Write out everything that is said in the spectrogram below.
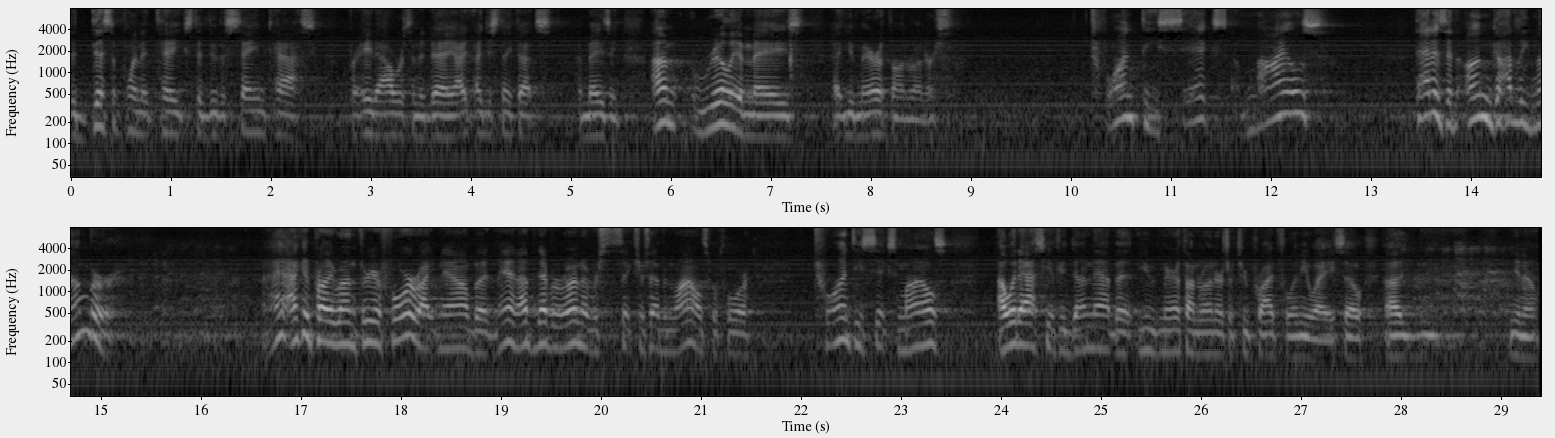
the discipline it takes to do the same task for eight hours in a day. I, I just think that's amazing. I'm really amazed at you marathon runners. 26 miles? That is an ungodly number. I, I, could probably run three or four right now, but man, I've never run over six or seven miles before. 26 miles. I would ask you if you've done that, but you marathon runners are too prideful anyway. So, uh, you know,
